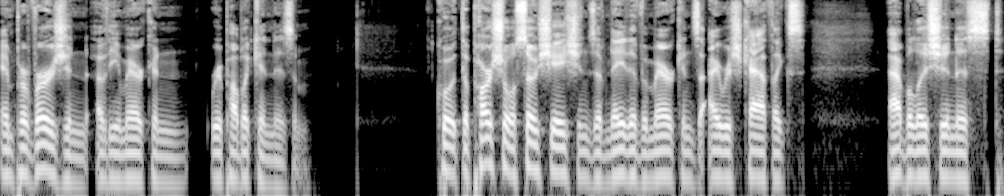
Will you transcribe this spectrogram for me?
and perversion of the American republicanism. Quote, the partial associations of Native Americans, Irish Catholics, abolitionist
